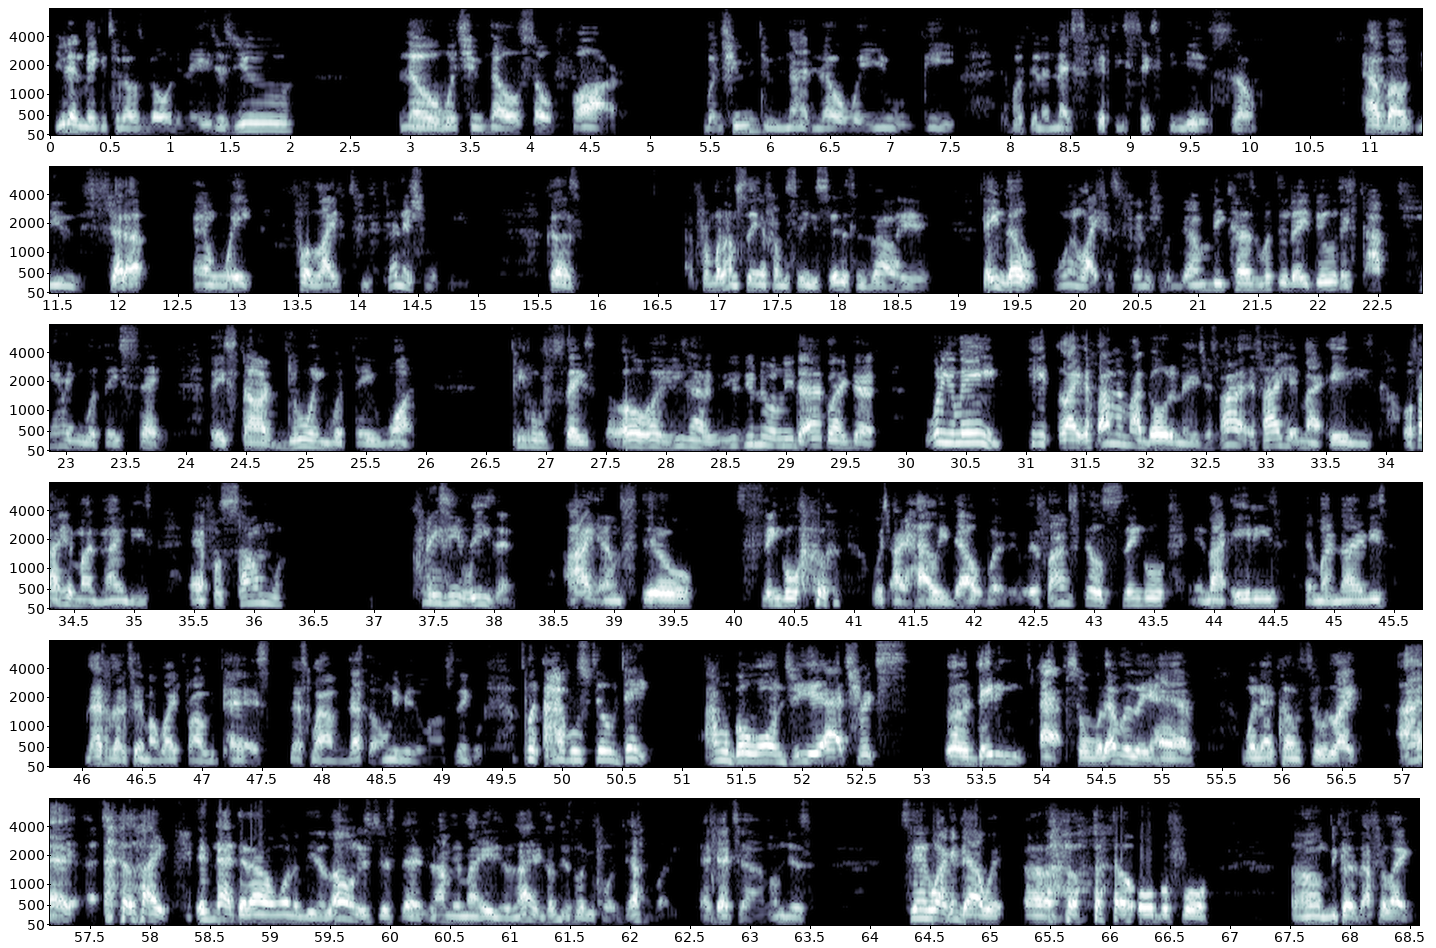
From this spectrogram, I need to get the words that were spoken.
You didn't make it to those golden ages. You know what you know so far but you do not know where you will be within the next 50, 60 years. So, how about you shut up and wait for life to finish with you? Because from what I'm saying from the senior citizens out here, they know when life is finished with them because what do they do? They stop caring what they say. They start doing what they want. People say, "Oh, he's not. You, you don't need to act like that." What do you mean? He like if I'm in my golden age, if I if I hit my 80s or if I hit my 90s, and for some crazy reason, I am still single, which I highly doubt. But if I'm still single in my 80s and my 90s, that's what I said. My wife probably passed. That's why I'm, that's the only reason why I'm single. But I will still date. I will go on geriatrics, uh, dating apps or whatever they have when that comes to it. Like, I, like, it's not that I don't want to be alone. It's just that I'm in my 80s and 90s. I'm just looking for a death buddy at that time. I'm just seeing who I can die with, uh, or before, um, because I feel like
